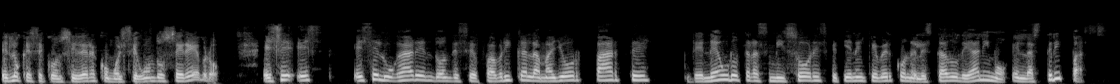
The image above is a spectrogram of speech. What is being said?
es lo que se considera como el segundo cerebro. Ese es ese lugar en donde se fabrica la mayor parte de neurotransmisores que tienen que ver con el estado de ánimo en las tripas.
